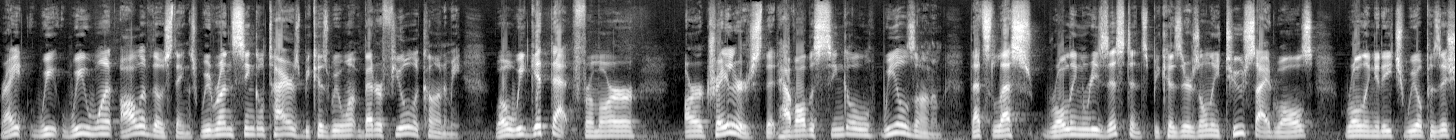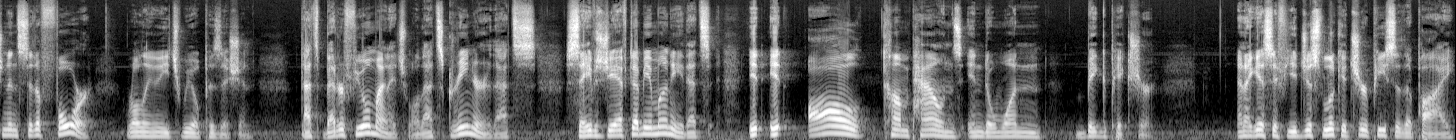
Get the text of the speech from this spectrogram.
right? We, we want all of those things. We run single tires because we want better fuel economy. Well, we get that from our our trailers that have all the single wheels on them. That's less rolling resistance because there's only two sidewalls rolling at each wheel position instead of four rolling at each wheel position. That's better fuel mileage. Well, that's greener. That's saves JFW money. That's it. It all compounds into one big picture. And I guess if you just look at your piece of the pie,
